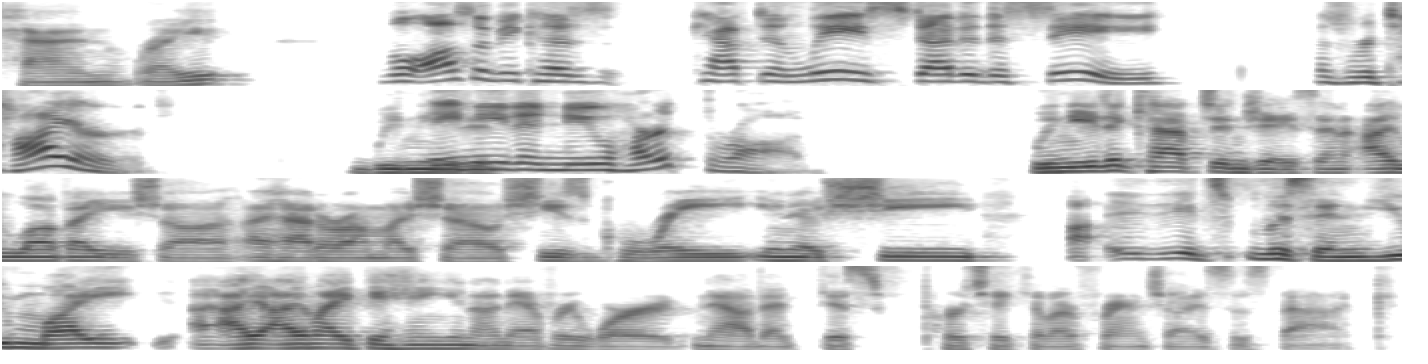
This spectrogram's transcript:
10, right? Well, also because Captain Lee, Stud of the Sea, has retired. We need They need a new heartthrob. we need a Captain Jason. I love Aesha. I had her on my show. She's great. You know, she Uh, it's listen, you might I I might be hanging on every word now that this particular franchise is back.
